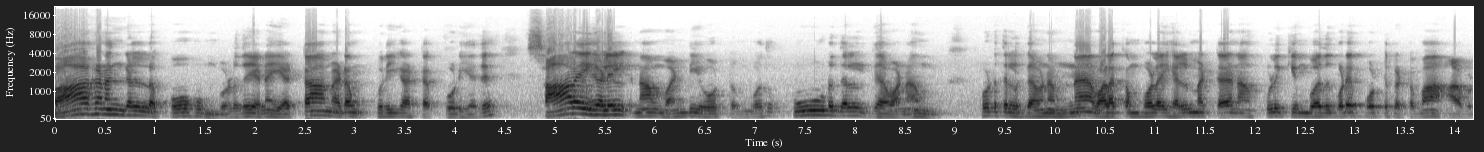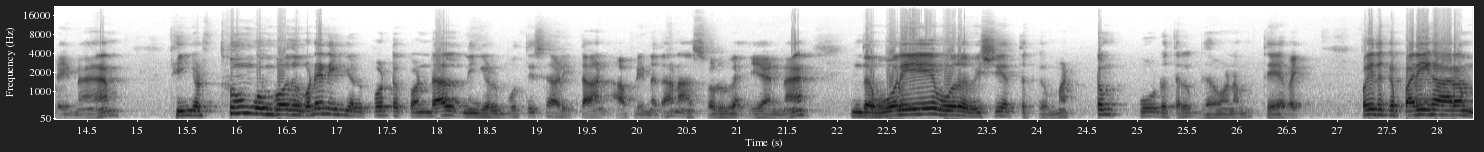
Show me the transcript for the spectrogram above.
வாகனங்களில் போகும் பொழுது என எட்டாம் இடம் குறிகாட்டக்கூடியது சாலைகளில் நாம் வண்டி ஓட்டும் போது கூடுதல் கவனம். கூடுதல் கவனம்னா வழக்கம் போல் ஹெல்மெட்டை நான் குளிக்கும்போது கூட போட்டுக்கட்டுமா? அப்படின்னு நீங்கள் தூங்கும்போது கூட நீங்கள் போட்டுக்கொண்டால் நீங்கள் புத்திசாலித்தான் அப்படின்னு தான் நான் சொல்வேன். ஏன்னா இந்த ஒரே ஒரு விஷயத்துக்கு மட்டும் கூடுதல் கவனம் தேவை. இப்போ இதுக்கு பரிகாரம்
